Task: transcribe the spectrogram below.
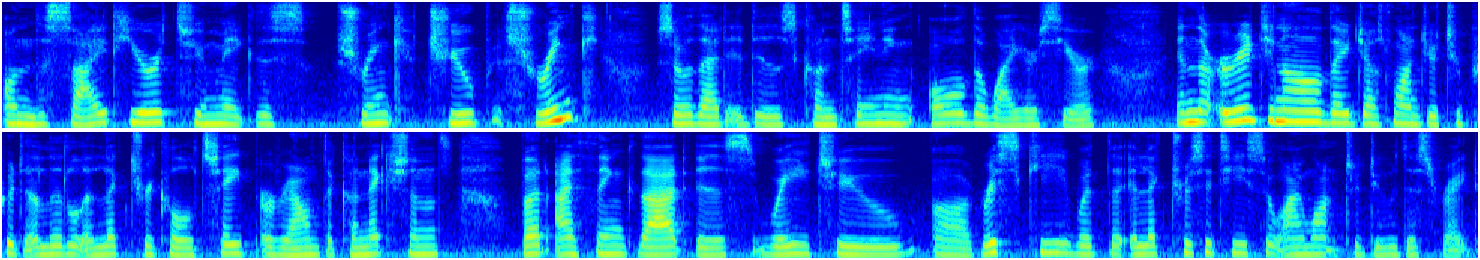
on the side here to make this shrink tube shrink so that it is containing all the wires here. In the original, they just want you to put a little electrical tape around the connections, but I think that is way too uh, risky with the electricity, so I want to do this right.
